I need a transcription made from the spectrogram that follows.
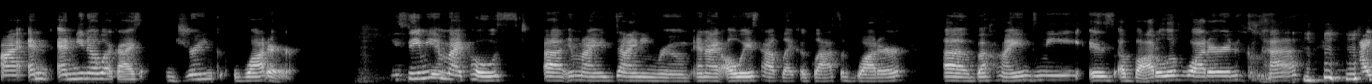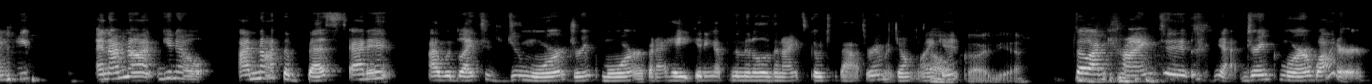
I and and you know what, guys? Drink water. You see me in my post uh, in my dining room, and I always have like a glass of water. Uh, behind me is a bottle of water in a glass. I keep, and I'm not, you know, I'm not the best at it. I would like to do more, drink more, but I hate getting up in the middle of the night to go to the bathroom. I don't like it. oh, it. God, yeah. So I'm trying to, yeah, drink more water.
